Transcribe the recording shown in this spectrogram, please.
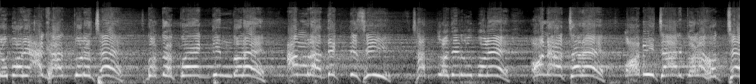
আমাদের উপরে আঘাত করেছে। গত কয়েকদিন ধরে আমরা দেখতেছি ছাত্রদের উপরে অনাচারে অবিচার করা হচ্ছে,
